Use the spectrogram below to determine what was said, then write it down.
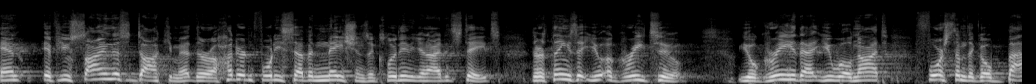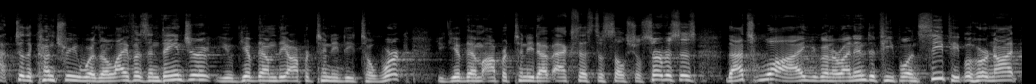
And if you sign this document, there are 147 nations, including the United States. There are things that you agree to. You agree that you will not force them to go back to the country where their life is in danger. You give them the opportunity to work. You give them opportunity to have access to social services. That's why you're going to run into people and see people who are not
